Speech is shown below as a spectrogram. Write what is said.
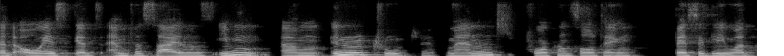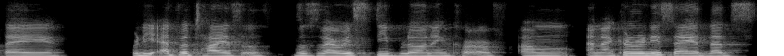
that always gets emphasizes, even um, in recruitment for consulting. Basically, what they really advertise is this very steep learning curve. Um, and I can really say that's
